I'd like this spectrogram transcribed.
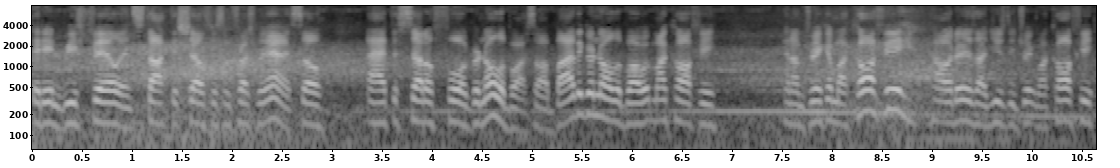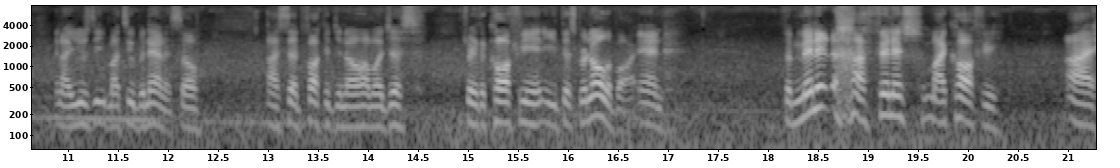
They didn't refill and stock the shelves with some fresh bananas. So I had to settle for a granola bar. So I buy the granola bar with my coffee and I'm drinking my coffee. How it is, I usually drink my coffee and I usually eat my two bananas. So I said, fuck it, you know, I'm gonna just drink the coffee and eat this granola bar. And the minute I finish my coffee, I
